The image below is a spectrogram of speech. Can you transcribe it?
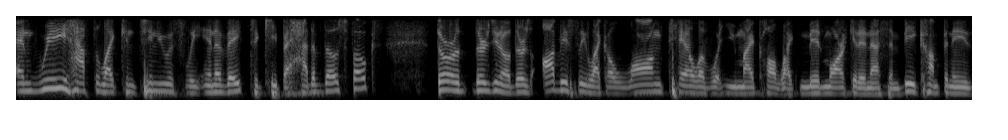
and we have to like continuously innovate to keep ahead of those folks. There are there's you know there's obviously like a long tail of what you might call like mid-market and SMB companies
